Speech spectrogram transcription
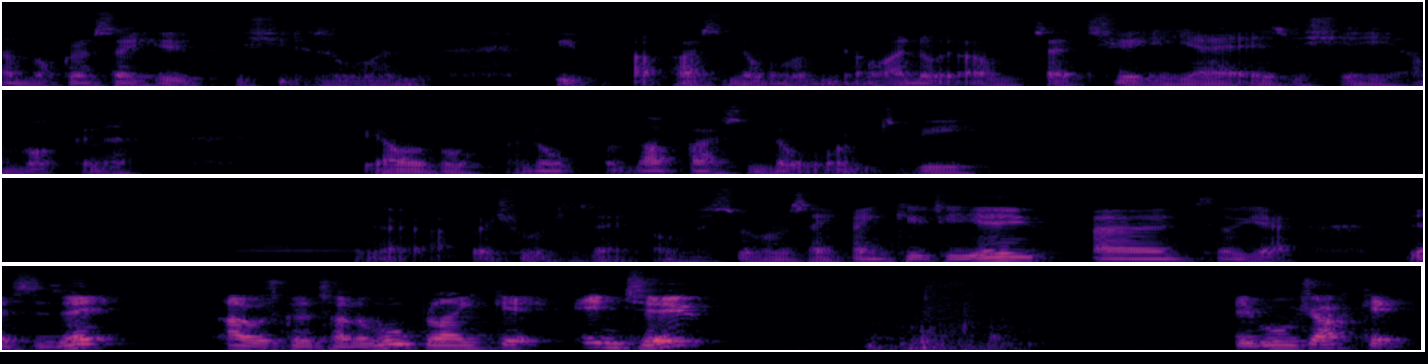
I'm not going to say who because she doesn't want to be that person. Don't want to know. I know I'm said she. Yeah, it is a she. I'm not going to be horrible. I don't. That person don't want to be you want to say. I'm just want to say thank you to you. And so yeah, this is it. I was going to turn a wool blanket into a wool jacket.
